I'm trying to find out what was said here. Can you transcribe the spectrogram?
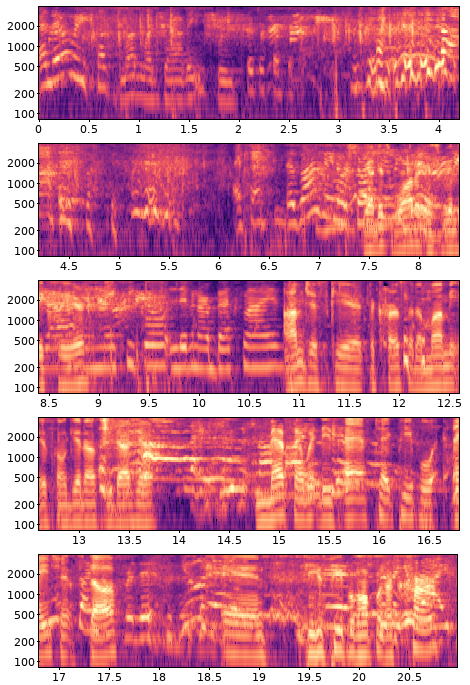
And they don't really suck blood like that. They eat fruits. They just suck I can't see. As long as they know short. yeah, this water is really clear. In Mexico, living our best lives. I'm just scared the curse of the mummy is gonna get us. We down here messing with these Aztec people, ancient stuff, and these people gonna put a curse.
